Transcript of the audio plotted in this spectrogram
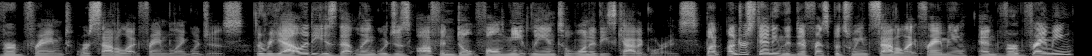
verb framed or satellite framed languages. The reality is that languages often don't fall neatly into one of these categories. But understanding the difference between satellite framing and verb framing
